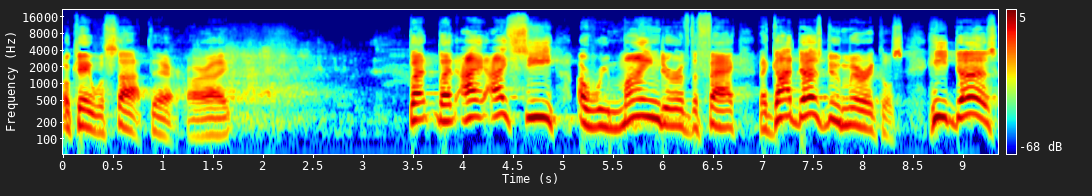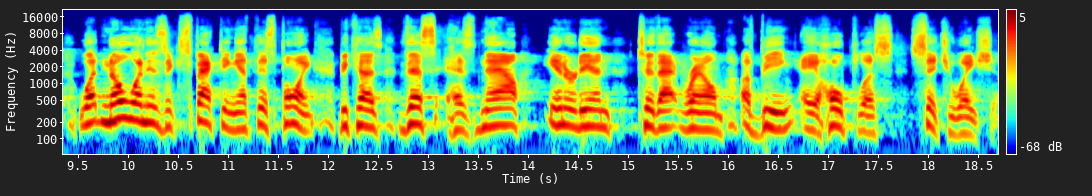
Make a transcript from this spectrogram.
Okay, we'll stop there, all right? But, but I, I see a reminder of the fact that God does do miracles. He does what no one is expecting at this point because this has now entered in to that realm of being a hopeless situation.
